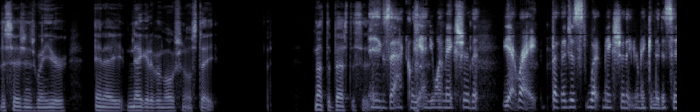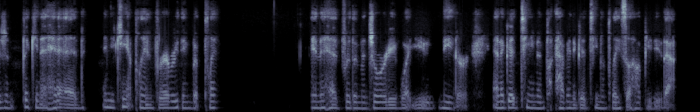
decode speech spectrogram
decisions when you're in a negative emotional state. Not the best decision. Exactly, and you want to make sure that yeah, right. But I just what make sure that you're making the decision thinking ahead, and you can't plan for everything, but plan in ahead for the majority of what you need or and a good team and having a good team in place will help you do that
